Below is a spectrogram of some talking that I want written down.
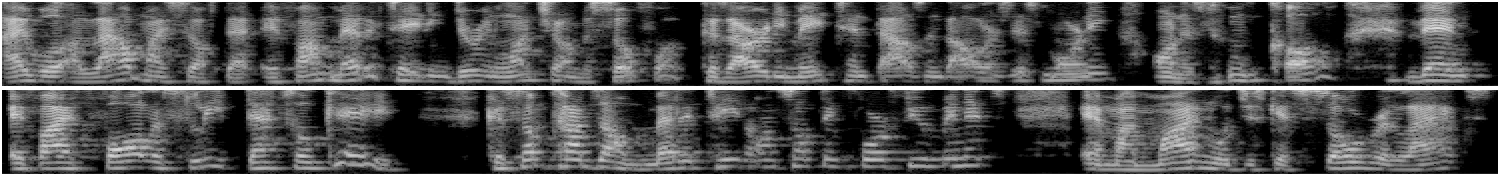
I will allow myself that if I'm meditating during lunch on the sofa, because I already made $10,000 this morning on a Zoom call, then if I fall asleep, that's okay because sometimes I'll meditate on something for a few minutes and my mind will just get so relaxed,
